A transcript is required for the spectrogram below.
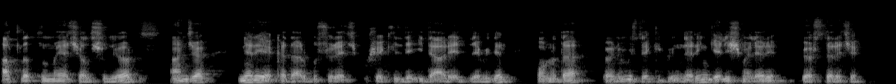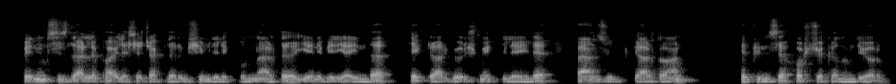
atlatılmaya çalışılıyor. Ancak nereye kadar bu süreç bu şekilde idare edilebilir onu da önümüzdeki günlerin gelişmeleri gösterecek. Benim sizlerle paylaşacaklarım şimdilik bunlardı. Yeni bir yayında tekrar görüşmek dileğiyle ben Zülfikar Doğan. Hepinize hoşçakalın diyorum.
